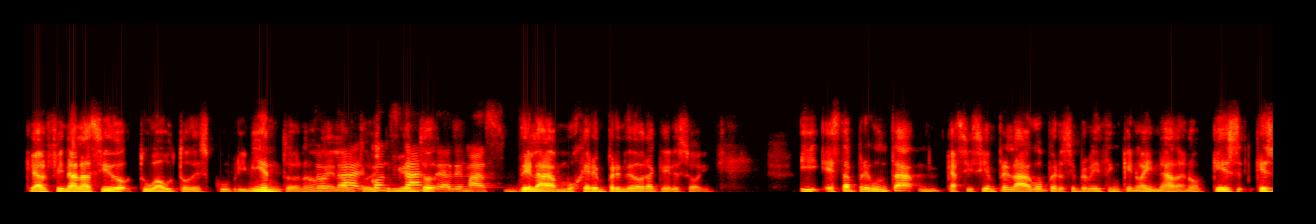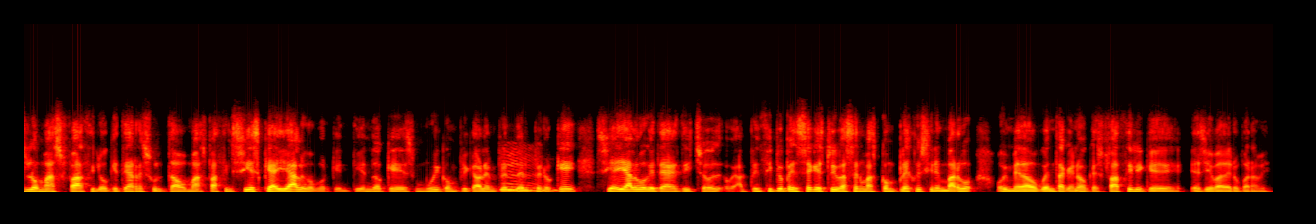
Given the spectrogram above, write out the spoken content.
que al final ha sido tu autodescubrimiento, ¿no? el autodescubrimiento además. De la mujer emprendedora que eres hoy. Y esta pregunta mm, casi siempre la hago, pero siempre me dicen que no hay nada, ¿no? ¿Qué es, qué es lo más fácil o qué te ha resultado más fácil? Si es que hay algo, porque entiendo que es muy complicado emprender, pero mm. ¿qué? Si hay algo que te has dicho, al principio pensé que esto iba a ser más complejo y sin embargo hoy me he dado cuenta que no, que es fácil y que es llevadero para mí.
